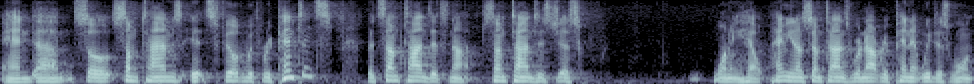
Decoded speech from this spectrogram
And um, so sometimes it's filled with repentance, but sometimes it's not. Sometimes it's just wanting help. you know, sometimes we're not repentant, we just want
